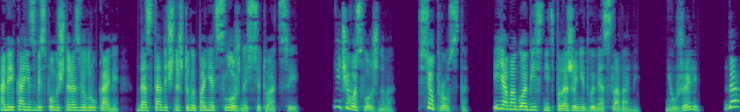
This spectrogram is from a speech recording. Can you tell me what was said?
Американец беспомощно развел руками. Достаточно, чтобы понять сложность ситуации. Ничего сложного. Все просто. И я могу объяснить положение двумя словами. Неужели? Да.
